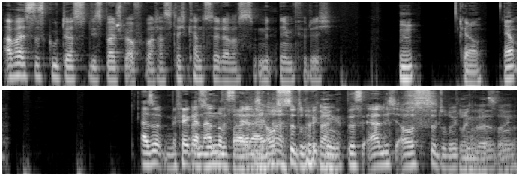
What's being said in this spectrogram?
aber es ist gut, dass du dieses Beispiel aufgebracht hast. Vielleicht kannst du ja da was mitnehmen für dich. Mhm, genau, ja. Also, mir fällt also, eine andere das Frage ehrlich ein. Auszudrücken, das ehrlich auszudrücken oder so.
